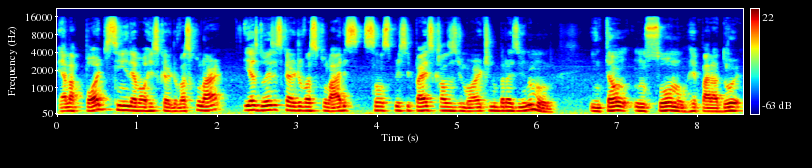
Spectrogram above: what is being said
ela pode sim levar ao risco cardiovascular e as doenças cardiovasculares são as principais causas de morte no Brasil e no mundo. Então, um sono reparador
